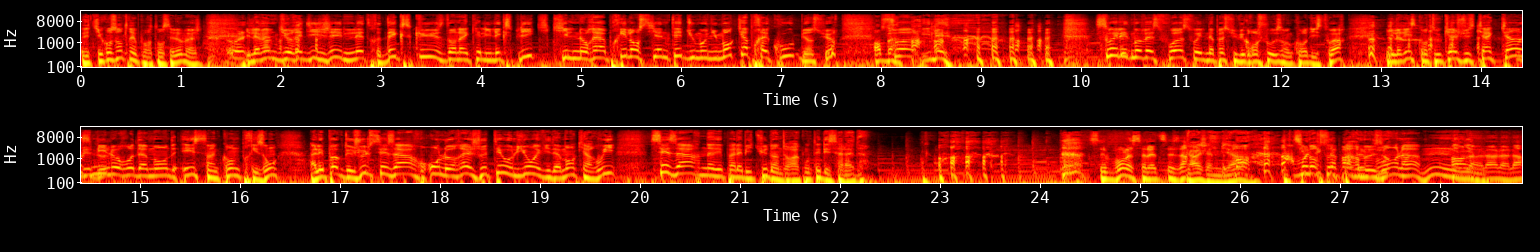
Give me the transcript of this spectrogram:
Vous étiez concentré pourtant, c'est dommage. Il a même dû rédiger une lettre d'excuse dans laquelle il explique qu'il n'aurait appris l'ancienneté du monument qu'après coup, bien sûr. Oh bah. Soit il est, soit il est de mauvaise foi, soit il n'a pas suivi grand chose en cours d'histoire. Il risque en tout cas jusqu'à 15 les 000 deux. euros d'amende et 5 ans de prison. À l'époque de Jules César, on l'aurait jeté au lion évidemment, car oui, César n'avait pas l'habitude hein, de raconter des salades. C'est bon la salade César. Ah, j'aime bien. Bon, petit moi, morceau de parmesan là. mmh, Oh là là là là.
